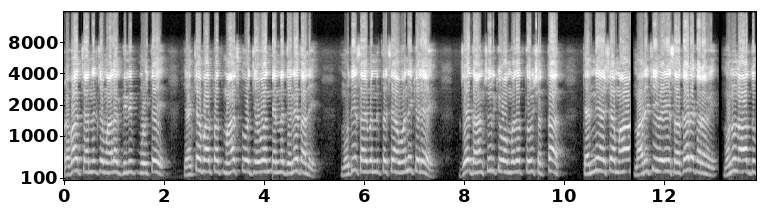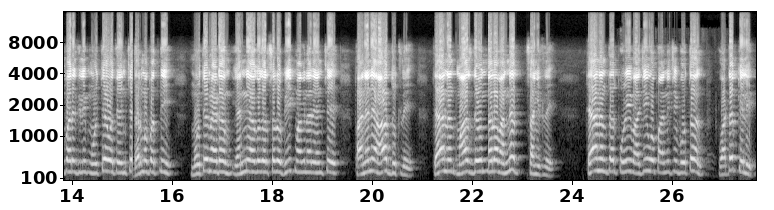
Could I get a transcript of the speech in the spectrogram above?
प्रभात चॅनलचे मालक दिलीप मोहिते यांच्यामार्फत मास्क व जेवण त्यांना देण्यात आले. मोदी साहेबांनी तसे आव्हाने केले आहे. जे दानशूर किंवा मदत करू शकतात त्यांनी अशा महामारीची वेळी सहकार्य करावे. म्हणून आज दुपारी दिलीप मोहिते व त्यांचे धर्मपत्नी मोहिते मॅडम यांनी अगोदर सर्व भीक मागणारे यांचे पाण्याने हात धुतले. त्यानंतर मास्क देऊन त्याला बांधण्यात सांगितले. त्यानंतर पोळी भाजी व पाण्याची बोतल वाटप केलीत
